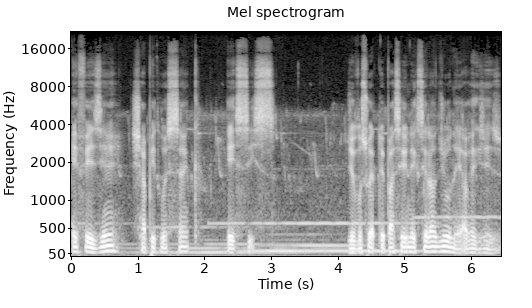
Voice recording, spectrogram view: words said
Éphésiens chapitre 5 et 6. Je vous souhaite de passer une excellente journée avec Jésus.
